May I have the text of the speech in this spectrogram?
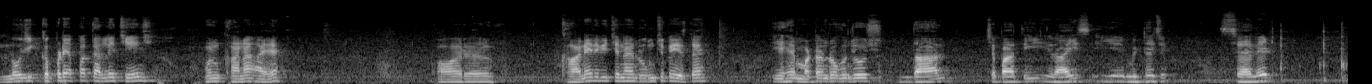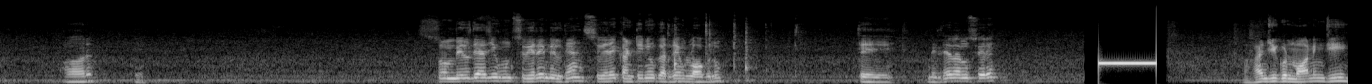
ਲੋ ਜੀ, ਕੱਪੜੇ ਆਪਾਂ ਕਰ ਲਏ ਚੇਂਜ ਹੁਣ ਖਾਣਾ ਆਇਆ ਔਰ ਖਾਣੇ ਦੇ ਵਿੱਚ ਇਹਨਾਂ ਰੂਮ ਚ ਭੇਜਤਾ ਇਹ ਹੈ ਮਟਨ ਰੋਗਨ ਜੋਸ਼, ਦਾਲ, ਚਪਾਤੀ ਰਾਈਸ ਇਹ ਮਿੱਠੇ ਚ ਸੈਲਡ ਔਰ ਸੋ ਮਿਲਦੇ ਆ ਜੀ, ਹੁਣ ਸਵੇਰੇ ਮਿਲਦੇ ਆ। ਸਵੇਰੇ ਕੰਟੀਨਿਊ ਕਰਦੇ ਆ ਵਲੌਗ ਨੂੰ। ਤੇ ਮਿਲਦੇ ਆ ਤੁਹਾਨੂੰ ਸਵੇਰੇ ਹਾਂਜੀ ਗੁੱਡ ਮਾਰਨਿੰਗ ਜੀ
